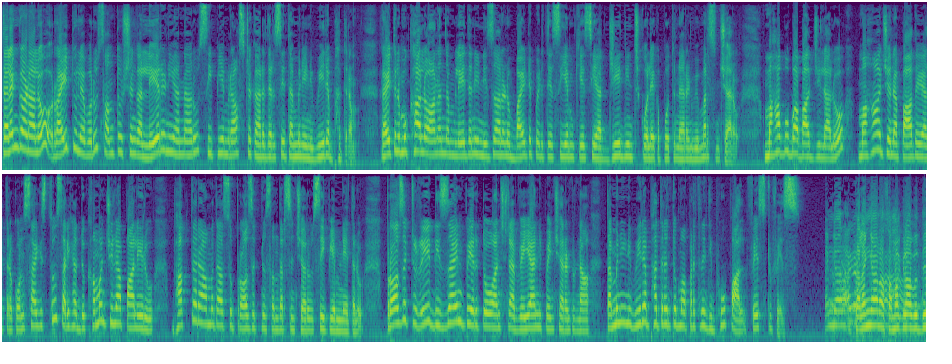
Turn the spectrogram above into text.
తెలంగాణలో రైతులెవరూ సంతోషంగా లేరని అన్నారు సిపిఎం రాష్ట్ర కార్యదర్శి తమ్మినేని వీరభద్రం. రైతుల ముఖాల్లో ఆనందం లేదని నిజాలను బయటపెడితే సీఎం కేసీఆర్ జీర్ణించుకోలేకపోతున్నారని విమర్శించారు. మహబూబాబాద్ జిల్లాలో మహాజన పాదయాత్ర కొనసాగిస్తూ సరిహద్దు ఖమ్మం జిల్లా పాలేరు భక్త రామదాసు ప్రాజెక్టును సందర్శించారు సిపిఎం నేతలు. ప్రాజెక్టు రీడిజైన్ పేరుతో అంచనా వ్యయాన్ని పెంచారంటున్న తమ్మినేని వీరభద్రంతో మా ప్రతినిధి Bhupal face to face. Telangana Telangana సమగ్రాభివృద్ధి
